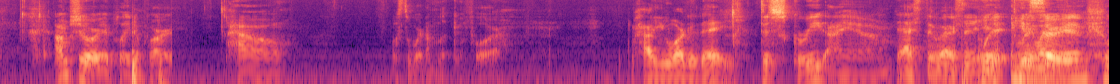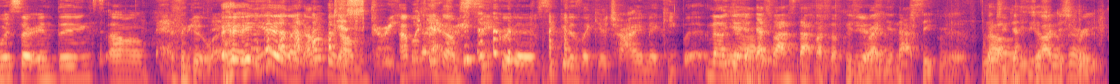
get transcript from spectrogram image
I'm sure it played a part. How, what's the word I'm looking for? how you are today Discreet I am That's the word. See, he with, he with didn't to- certain with certain things. Um, That's a good word. yeah, like I don't think Discreet I'm. I don't think I'm secretive. Secret is like you're trying to keep it. No, yeah, yeah, Yeah. that's why I stopped myself because you're Yeah. right. You're not secretive, but No, you he's definitely just are discreet.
